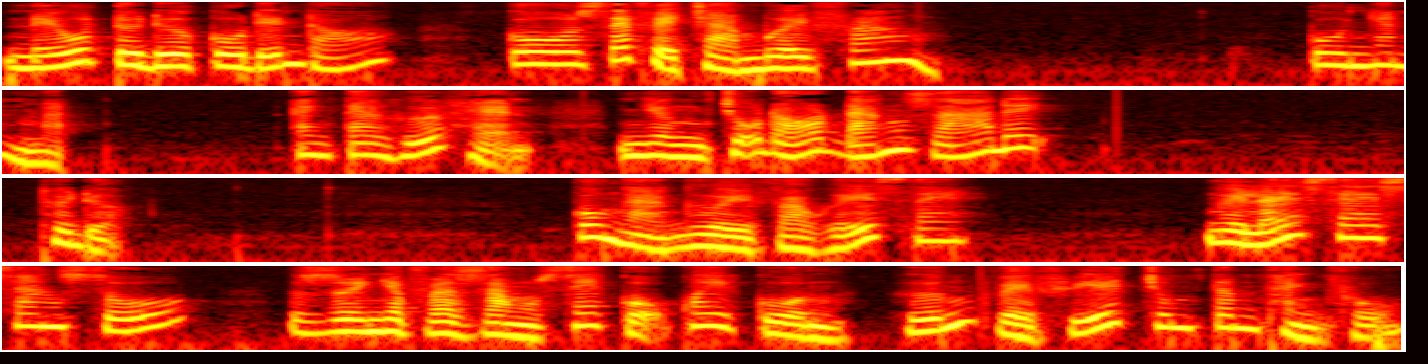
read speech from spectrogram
Nếu tôi đưa cô đến đó, cô sẽ phải trả 10 franc. Cô nhăn mặt. Anh ta hứa hẹn, nhưng chỗ đó đáng giá đấy. Thôi được. Cô ngả người vào ghế xe. Người lái xe sang số, rồi nhập vào dòng xe cộ quay cuồng hướng về phía trung tâm thành phố.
